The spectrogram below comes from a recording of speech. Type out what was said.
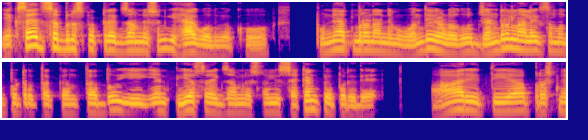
ಎಕ್ಸೈಸ್ ಸಬ್ ಇನ್ಸ್ಪೆಕ್ಟರ್ ಎಕ್ಸಾಮಿನೇಷನ್ಗೆ ಹೇಗೆ ಓದಬೇಕು? ಪುಣ್ಯಾತ್ಮರ ನಾನು ನಿಮ್ಗೆ ಒಂದೇ ಹೇಳೋದು, ಜನರಲ್ ನಾಲೆಜ್ ಸಂಬಂಧಪಟ್ಟಿರ್ತಕ್ಕಂಥದ್ದು ಈಗೇನು ಪಿ ಎಸ್ ಐ ಎಕ್ಸಾಮಿನೇಷನಲ್ಲಿ ಸೆಕೆಂಡ್ ಪೇಪರ್ ಇದೆ. ಆ ರೀತಿಯ ಪ್ರಶ್ನೆ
